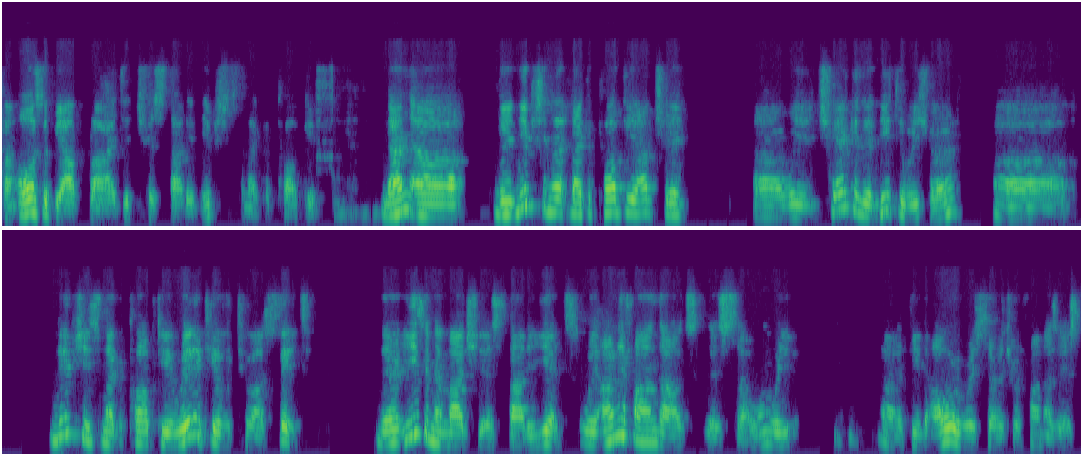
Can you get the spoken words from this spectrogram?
can also be applied to study Lipschitz-like property. Then uh, the Lipschitz-like property actually, uh, we check the literature, uh, Lipschitz-like property relative to a set. There isn't much study yet. We only found out this uh, when we uh, did our research, we found out this.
